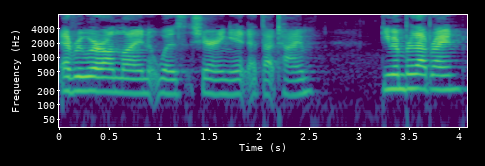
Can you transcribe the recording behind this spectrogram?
everywhere online was sharing it at that time. Do you remember that, Brian?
